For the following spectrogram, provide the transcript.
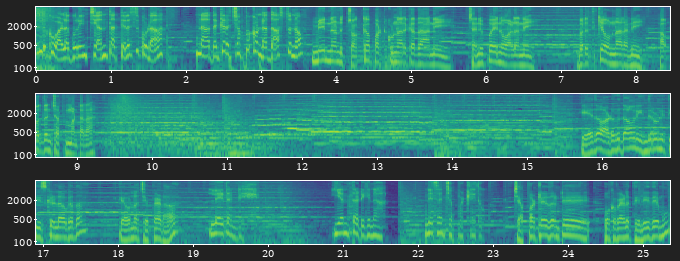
ఎందుకు వాళ్ళ గురించి అంతా తెలిసి కూడా? నా దగ్గర చెప్పకుండా దాస్తున్నావు? మీరు నన్ను చొక్కా పట్టుకున్నారు కదా అని చనిపోయిన వాళ్ళని బ్రతికే ఉన్నారని అబద్ధం చెప్పమంటారా? ఏదో అడుగుదామని ఇంద్రుణ్ణి తీసుకెళ్ళావు కదా? ఏమన్నా చెప్పాడా? లేదండి. ఎంత అడిగినా నిజం చెప్పట్లేదు. చెప్పట్లేదంటే ఒకవేళ తెలియదేమో?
